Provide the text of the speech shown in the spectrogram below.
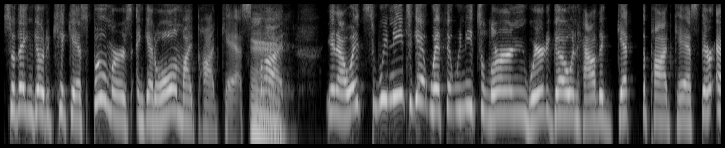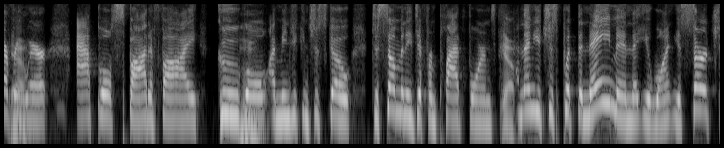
so they can go to Kick Ass Boomers and get all my podcasts. Mm. But you know, it's we need to get with it. We need to learn where to go and how to get the podcast. They're everywhere. Yeah. Apple, Spotify, Google. Mm. I mean, you can just go to so many different platforms. Yeah. And then you just put the name in that you want, you search,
